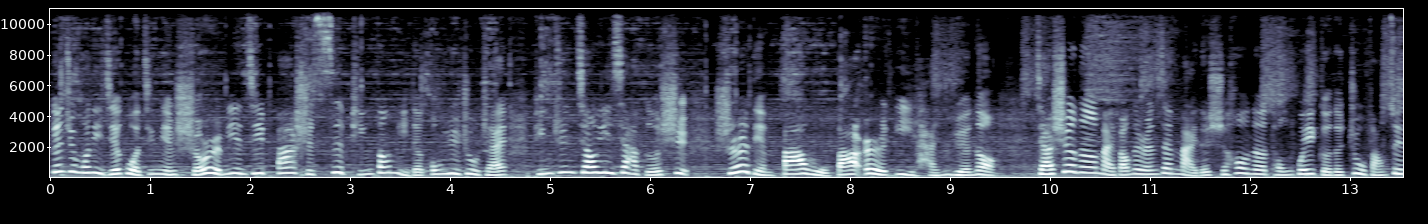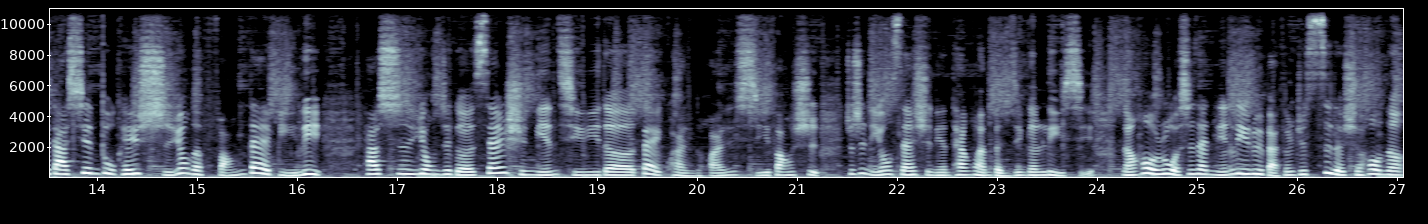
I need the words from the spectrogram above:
根据模拟结果，今年首尔面积八十四平方米的公寓住宅，平均交易价格是十二点八五八二亿韩元哦。假设呢，买房的人在买的时候呢，同规格的住房最大限度可以使用的房贷比例。它是用这个三十年期的贷款还息方式，就是你用三十年摊还本金跟利息，然后如果是在年利率百分之四的时候呢，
